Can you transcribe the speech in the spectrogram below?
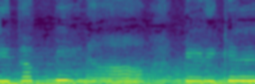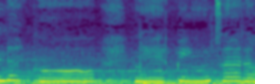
పిరికి తప్పిన పిడికిళ్ళకు నేర్పించరా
